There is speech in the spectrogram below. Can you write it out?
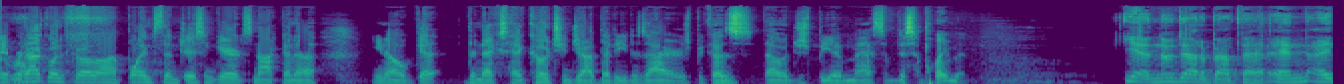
if we're not going to score a lot of points, then Jason Garrett's not going to, you know, get the next head coaching job that he desires because that would just be a massive disappointment. Yeah, no doubt about that. And I,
